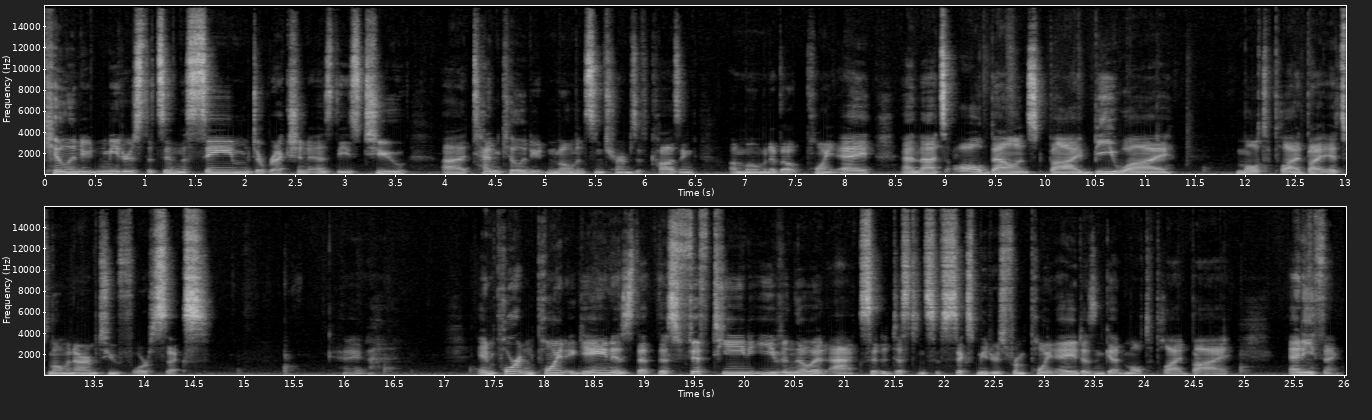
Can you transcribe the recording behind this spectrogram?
kilonewton meters that's in the same direction as these two uh, 10 kilonewton moments in terms of causing a moment about point A and that's all balanced by By multiplied by its moment arm 246. Okay. Important point again is that this 15, even though it acts at a distance of 6 meters from point A, doesn't get multiplied by anything.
